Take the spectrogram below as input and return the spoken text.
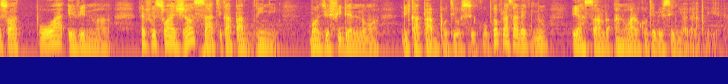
soit poids événement, quel que soit gens ça, tu capable de venir. Bon Dieu fidèle nous, il est capable de porter au secours. Prends place avec nous et ensemble, en nous à côté du Seigneur de la prière.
